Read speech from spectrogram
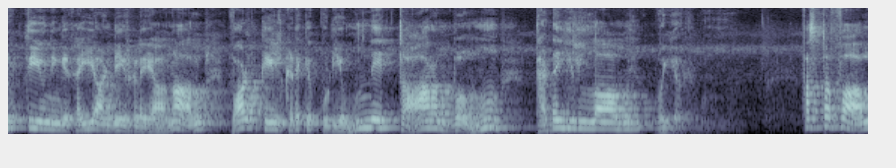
யுக்தியும் நீங்கள் கையாண்டீர்களே ஆனால் வாழ்க்கையில் கிடைக்கக்கூடிய முன்னேற்ற ஆரம்பம் தடையில்லாமல் உயரும். ஃபஸ்ட் ஆஃப் ஆல்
